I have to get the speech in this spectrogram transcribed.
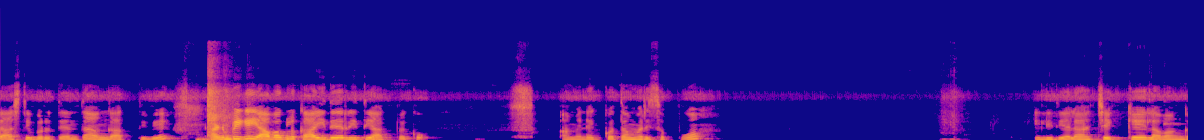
ಜಾಸ್ತಿ ಬರುತ್ತೆ ಅಂತ ಹಂಗೆ ಹಾಕ್ತೀವಿ. ಅಣಬಿಗೆ ಯಾವಾಗಲೂ ಕಾಯಿ ಇದೇ ರೀತಿ ಹಾಕಬೇಕು. ಆಮೇಲೆ ಕೊತ್ತಂಬರಿ ಸೊಪ್ಪು. ಇಲ್ಲಿದೆಯಲ್ಲ ಚಕ್ಕೆ, ಲವಂಗ.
